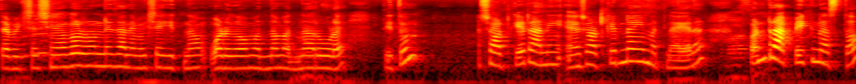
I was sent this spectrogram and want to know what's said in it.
त्यापेक्षा सिंहगड रोडने जाण्यापेक्षा इथनं वडगावमधनं मधनं रोड आहे. तिथून शॉर्टकट आणि शॉर्टकट नाही म्हटलं यार पण ट्रॅफिक नसतं.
